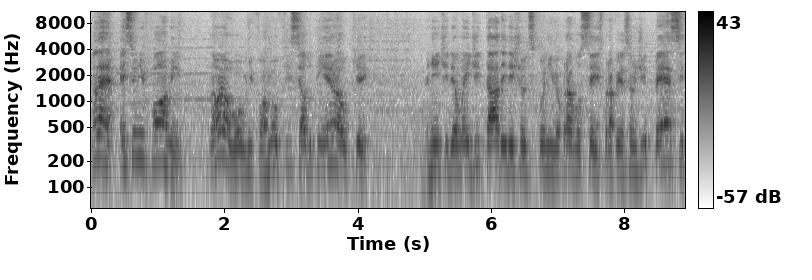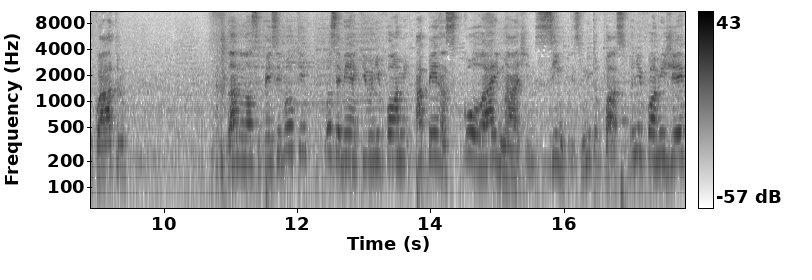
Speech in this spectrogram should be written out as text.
Galera, esse uniforme não é o uniforme oficial do Pinheiro, é o que a gente deu uma editada e deixou disponível para vocês para a versão de PS4 Lá no nosso Facebook, você vem aqui uniforme, apenas colar imagens, simples, muito fácil. Uniforme G,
